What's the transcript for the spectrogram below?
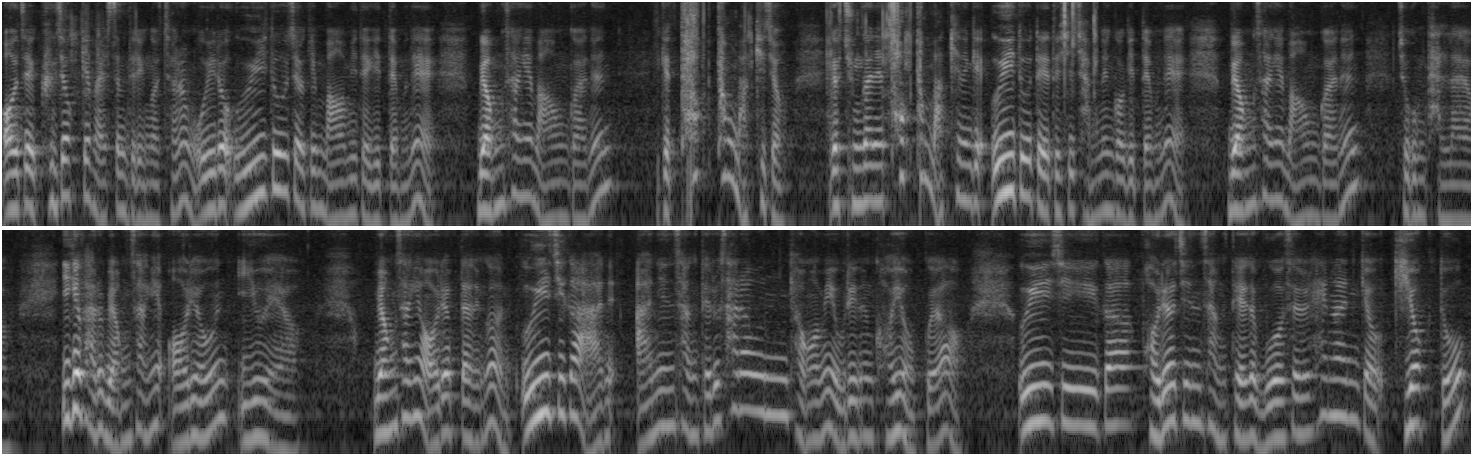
어제 그저께 말씀드린 것처럼 오히려 의도적인 마음이 되기 때문에 명상의 마음과는 이게 턱턱 막히죠. 그러니까 중간에 턱턱 막히는 게 의도되듯이 잡는 거기 때문에 명상의 마음과는 조금 달라요. 이게 바로 명상이 어려운 이유예요. 명상이 어렵다는 건 의지가 아닌 상태로 살아온 경험이 우리는 거의 없고요. 의지가 버려진 상태에서 무엇을 행한 기억도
